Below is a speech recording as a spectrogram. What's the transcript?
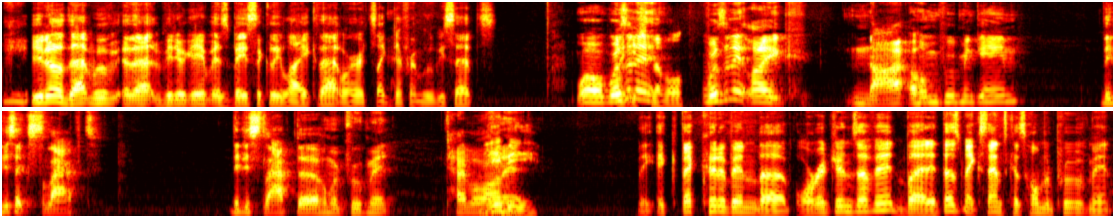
You know that movie, that video game is basically like that, where it's like different movie sets. Well, wasn't each it level. wasn't it like not a home improvement game? They just like slapped they just slapped the home improvement title on it. Maybe. It, that could have been the origins of it, but it does make sense because Home Improvement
